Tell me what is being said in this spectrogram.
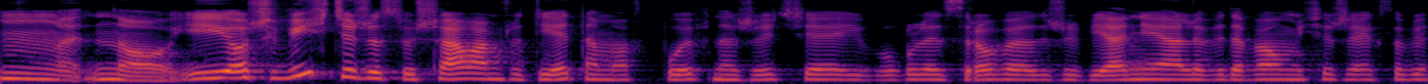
Mm, no i oczywiście, że słyszałam, że dieta ma wpływ na życie i w ogóle zdrowe odżywianie, ale wydawało mi się, że jak sobie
